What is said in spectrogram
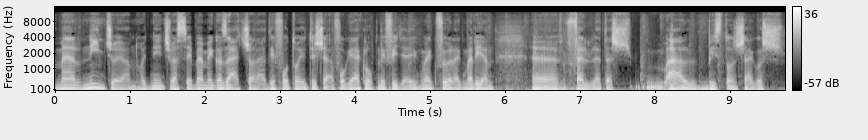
mert nincs olyan, hogy nincs veszélyben, még az átcsaládi fotóit is el fogják lopni, figyeljünk meg, főleg mert ilyen uh, felületes, áll, biztonságos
